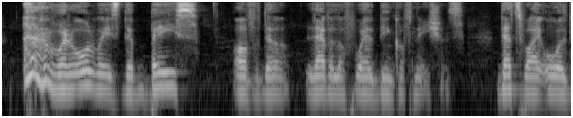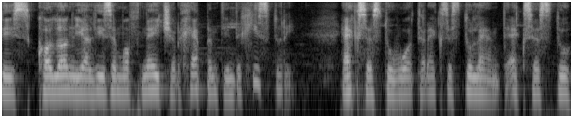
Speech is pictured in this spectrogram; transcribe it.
were always the base of the level of well-being of nations. That's why all this colonialism of nature happened in the history. Access to water, access to land, access to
